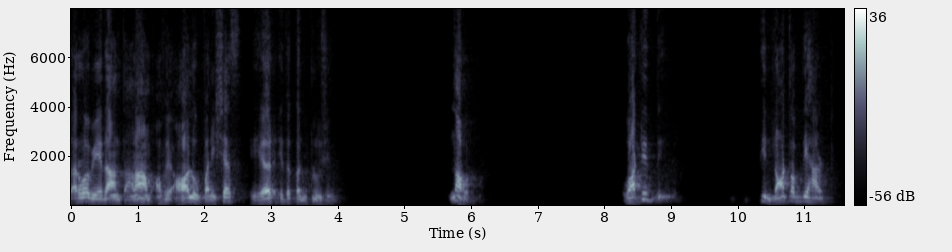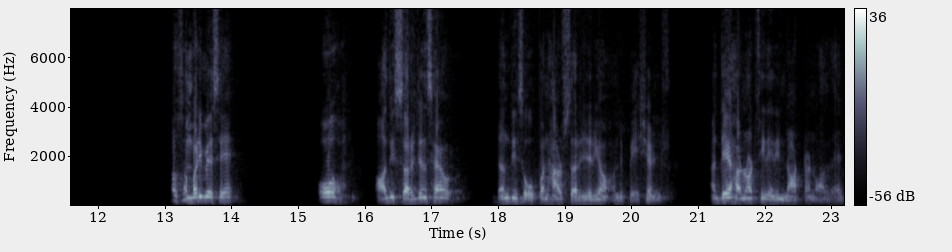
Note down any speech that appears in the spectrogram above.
सर्ववेदान्तानाम् of all Upanishads, here is the conclusion. Now, what is the, knot of the heart? Now, somebody may say, Oh, all the surgeons have done this open heart surgery on the patients and they have not seen any knot and all that.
